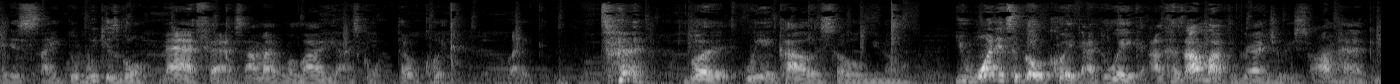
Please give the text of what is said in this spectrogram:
And it's like the week is going mad fast. I'm not gonna lie to y'all, it's going double quick. Like, but we in college, so you know, you want it to go quick at the wake because I'm about to graduate, so I'm happy.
